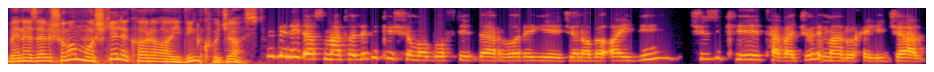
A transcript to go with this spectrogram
به نظر شما مشکل کار آیدین کجاست؟ ببینید از مطالبی که شما گفتید درباره جناب آیدین چیزی که توجه من رو خیلی جلب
